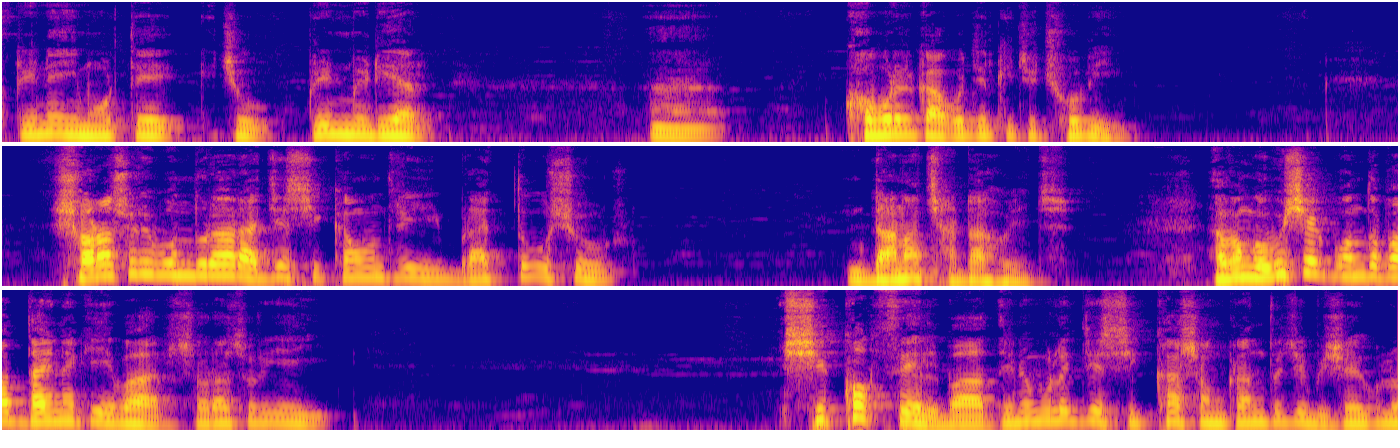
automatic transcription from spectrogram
স্ক্রিনে এই মুহূর্তে কিছু প্রিন্ট মিডিয়ার খবরের কাগজের কিছু ছবি। সরাসরি বন্ধুরা, রাজ্যের শিক্ষামন্ত্রী ব্রাত্য বসুর ডানা ছাঁটা হয়েছে এবং অভিষেক বন্দ্যোপাধ্যায় নাকি এবার সরাসরি এই শিক্ষক সেল বা তৃণমূলের যে শিক্ষা সংক্রান্ত যে বিষয়গুলো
